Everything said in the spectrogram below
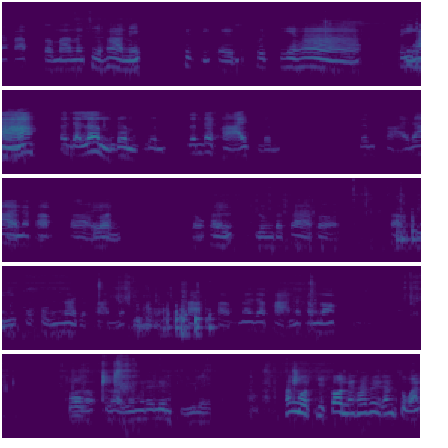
นะครับ ประมาณวันที่ห้ามิพฤศจิเออพฤศที่ห้าสิงหาก็จะเริ่มเริ่มเริ่มเริ่มได้ขาย เริ่มเริ่มขายได้นะครับถ้าโอเค ร่อนเราใครลงตะกร้าก็ข้าวสีก็คงน่าจะผ่านนะปีนี้นะครับครับน่าจะผ่านนะครับเนาะ เพราะเราเรายังไม่ได้เล่นสีเลยทั้งหมดกี่ต้นนะครับพี่ทั้งสวน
